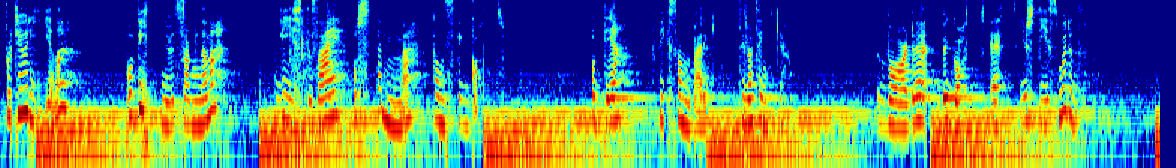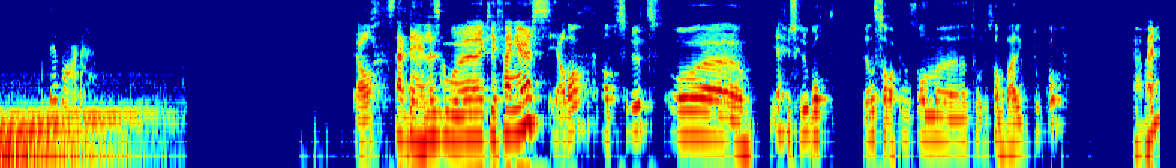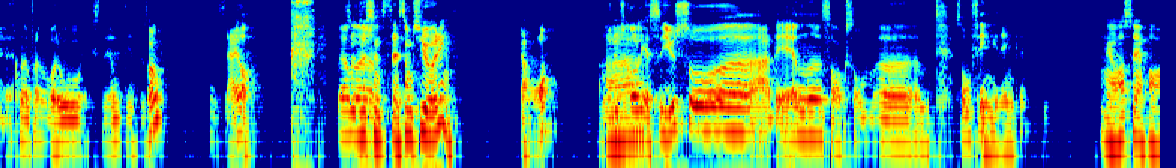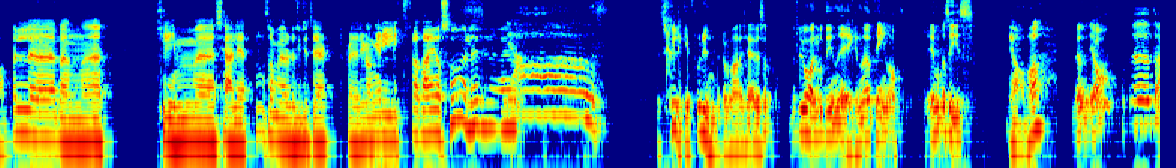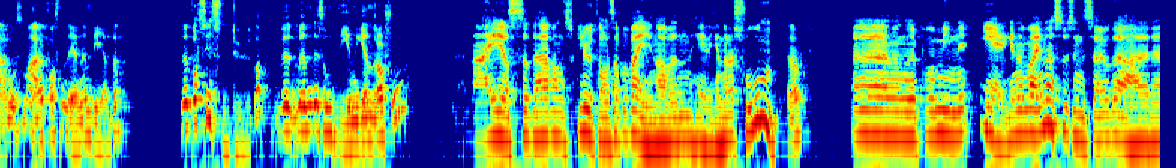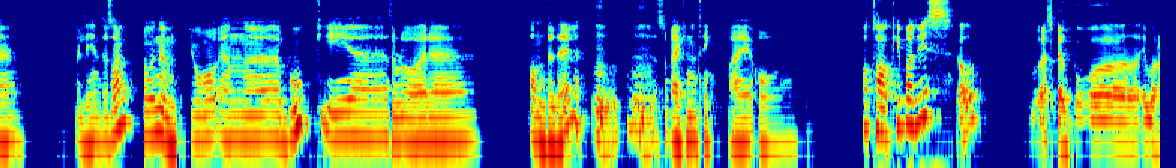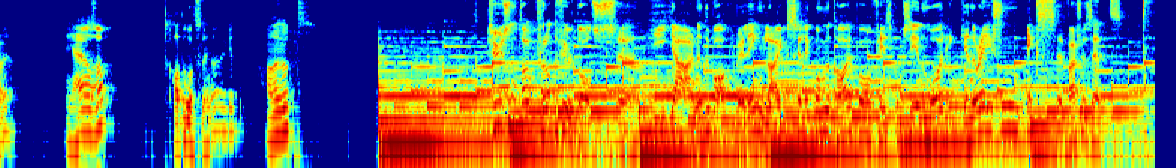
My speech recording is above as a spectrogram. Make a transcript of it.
For teoriene og vitneutsagnene viste seg å stemme ganske godt. Og det fikk Sandberg til å tenke. Var det begått et justismord? Det var det. Ja, Særdeles gode cliffhangers. ja da, absolutt. Og eh, jeg husker jo godt den saken som eh, Tore Sandberg tok opp. Ja vel. For den var jo ekstremt interessant, syns jeg, da. Men Så du eh, syns det som 20-åring? ja. Når du skal lese juss, så er det en eh, sak som, eh, som fenger, egentlig. Ja, så jeg har vel eh, den eh, krimkjærligheten som vi har diskutert flere ganger. Litt fra deg også, eller? Ja Det skulle ikke forundre meg, kjære sønn. Men du har jo dine egne ting, da. Det må sies. Ja da. Men ja, eh, det er noe som er fascinerende ved det. Men hva syns du, da? Med liksom din generasjon? Nei, altså, det er vanskelig å uttale seg på vegne av en hel generasjon. Ja. Eh, Men på mine egne vegne så syns jeg jo det er eh, veldig interessant. Og vi nevnte jo en uh, bok i eh, Jeg tror det var uh, andre del, Mm. Mm. som jeg kunne tenkt meg å få tak i på et vis. ja da. Nå er jeg spent på i morgen. Jeg også. Ha det godt så lenge, gutten. Ha det godt. Tusen takk for at du fulgte oss. Gi gjerne tilbakemelding, likes eller kommentar på Facebook-siden vår Generation X versus Z.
